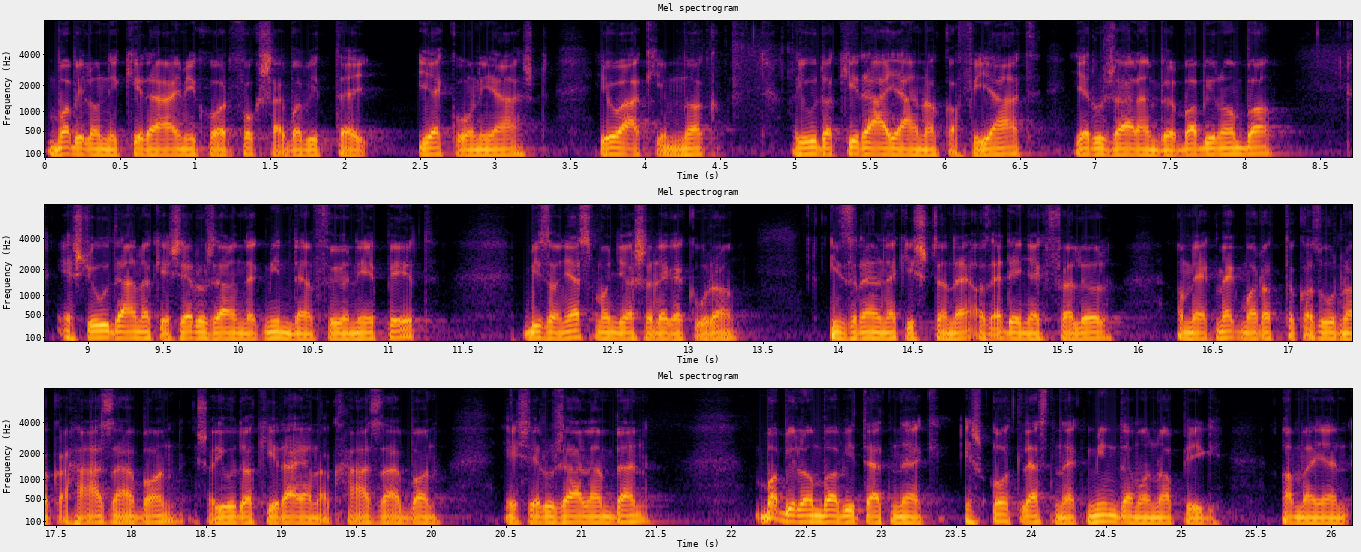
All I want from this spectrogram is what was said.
babiloni király, mikor fogságba vitte Jekóniást, Joákimnak, a Júda királyának a fiát Jeruzsálemből Babilonba, és Júdának és Jeruzsálemnek minden főnépét, bizony ezt mondja a seregek ura, Izraelnek Istene az edények felől, amelyek megmaradtak az Úrnak a házában, és a Júda királyának házában, és Jeruzsálemben, Babilonba vitetnek, és ott lesznek minden a napig, amelyen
